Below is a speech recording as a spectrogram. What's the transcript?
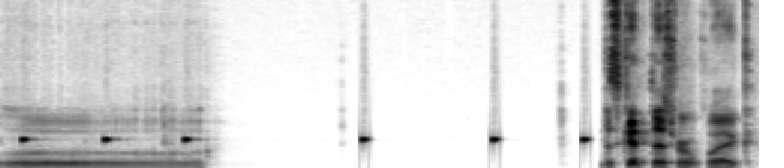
Ooh. Let's get this real quick.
